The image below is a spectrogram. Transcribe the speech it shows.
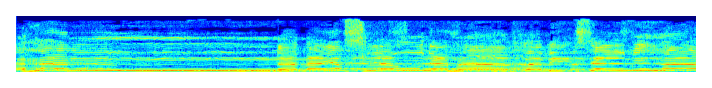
جهنم يصلونها فبئس المهاد.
